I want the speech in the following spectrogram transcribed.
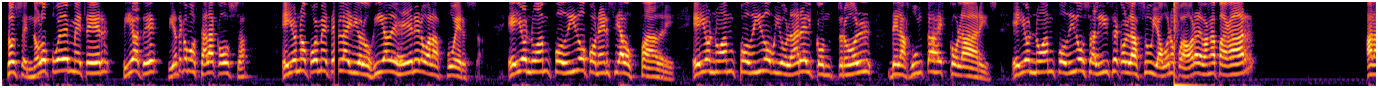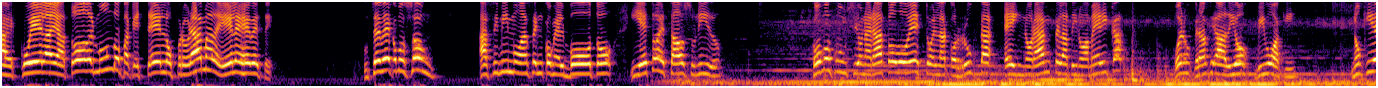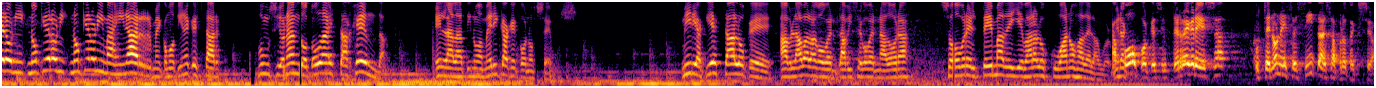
Entonces, no lo pueden meter, fíjate, fíjate cómo está la cosa. Ellos no pueden meter la ideología de género a la fuerza. Ellos no han podido ponerse a los padres. Ellos no han podido violar el control de las juntas escolares. Ellos no han podido salirse con la suya. Bueno, pues ahora le van a pagar a las escuelas y a todo el mundo para que esté en los programas de LGBT. Usted ve cómo son. Así mismo hacen con el voto. Y esto es Estados Unidos. ¿Cómo funcionará todo esto en la corrupta e ignorante Latinoamérica? Bueno, gracias a Dios vivo aquí. No quiero ni no quiero ni no quiero ni imaginarme cómo tiene que estar funcionando toda esta agenda en la Latinoamérica que conocemos. Mire, aquí está lo que hablaba la, la vicegobernadora sobre el tema de llevar a los cubanos a Delaware. Mira, porque si usted regresa, usted no necesita esa protección.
